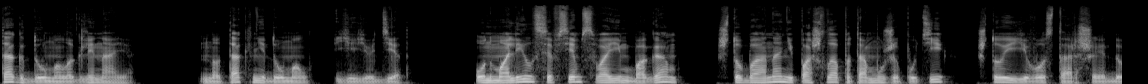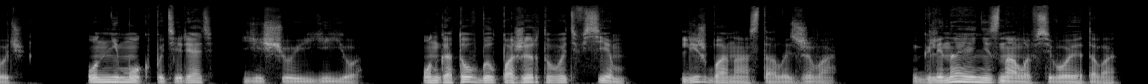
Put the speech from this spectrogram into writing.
Так думала Глиная, но так не думал ее дед. Он молился всем своим богам, чтобы она не пошла по тому же пути, что и его старшая дочь. Он не мог потерять еще и ее. Он готов был пожертвовать всем, лишь бы она осталась жива. Глиная не знала всего этого.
